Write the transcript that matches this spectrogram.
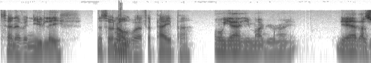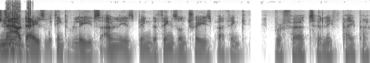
Turn over a new leaf. That's an Ooh. old word for paper. Oh yeah, you might be right. Yeah, that's true. nowadays we think of leaves only as being the things on trees, but I think referred to leaf paper.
